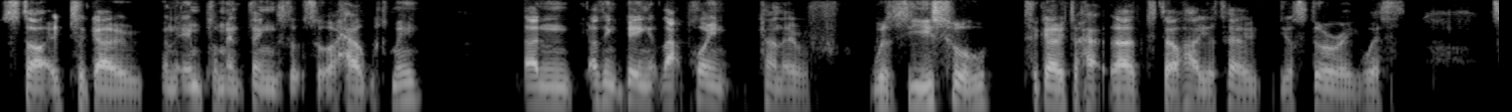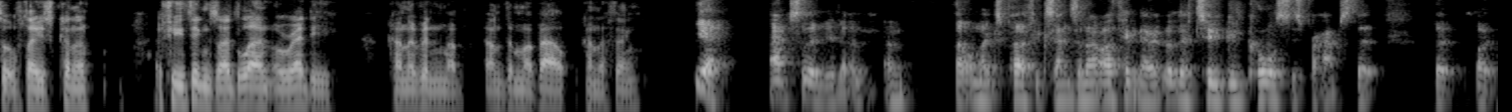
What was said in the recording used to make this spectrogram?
started to go and implement things that sort of helped me. And I think being at that point kind of was useful to go to, ha- uh, to tell how you tell your story with sort of those kind of a few things I'd learned already, kind of in my under my belt, kind of thing. Yeah, absolutely. Um, that all makes perfect sense. And I think they're, they're two good courses, perhaps that that like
